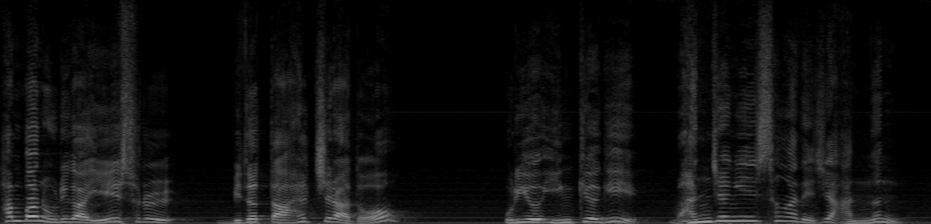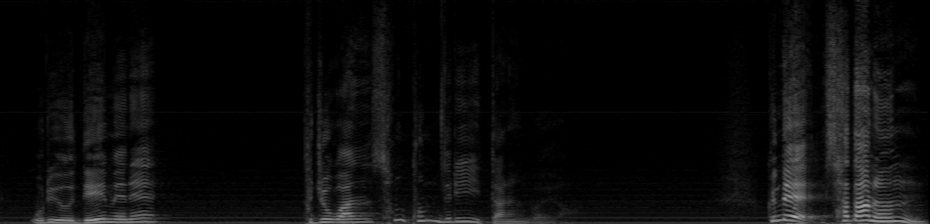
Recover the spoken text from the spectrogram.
한번 우리가 예수를 믿었다 할지라도 우리의 인격이 완전히 성화되지 않는 우리의 내면에 부족한 성품들이 있다는 거예요. 근데 사단은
